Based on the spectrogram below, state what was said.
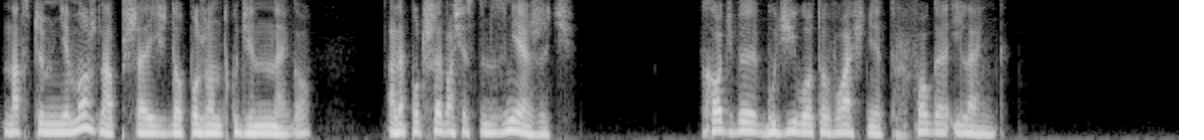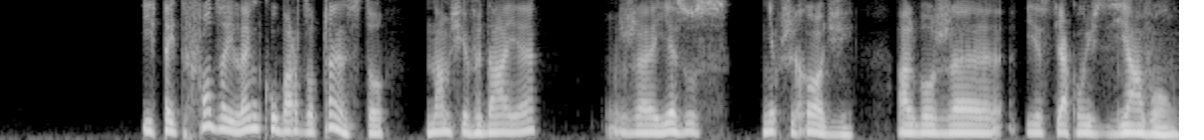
nad czym nie można przejść do porządku dziennego, ale potrzeba się z tym zmierzyć. Choćby budziło to właśnie trwogę i lęk. I w tej trwodze i lęku bardzo często nam się wydaje, że Jezus nie przychodzi, albo że jest jakąś zjawą,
